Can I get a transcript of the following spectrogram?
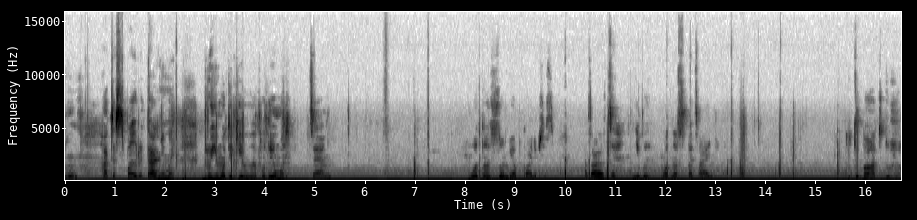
Ну, а це ми. Другий мод, який ми подивимось, це мод на зомбі апокаліпсис. А зараз це ніби мод на спецагентів. Тут багато дуже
